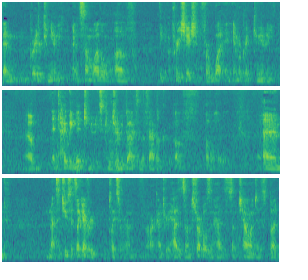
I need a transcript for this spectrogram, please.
then greater community and some level of Think appreciation for what an immigrant community um, and tightly knit communities contribute back to the fabric of, of a whole. And Massachusetts, like every place around our country, has its own struggles and has its own challenges, but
